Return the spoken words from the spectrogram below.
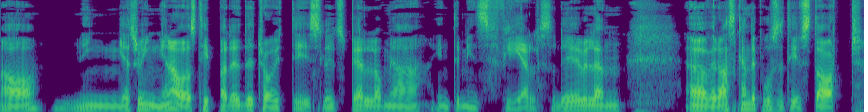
ja, jag tror ingen av oss tippade Detroit i slutspel om jag inte minns fel. Så det är väl en överraskande positiv start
